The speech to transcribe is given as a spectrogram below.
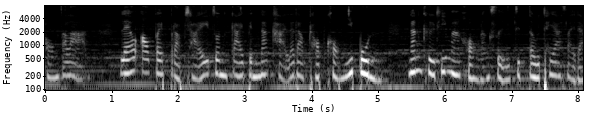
ท้องตลาด แล้วเอาไปปรับใช้จนกลายเป็นนักขายระดับท็อปของญี่ปุ่น นั่นคือที่มาของหนังสือจิตวิทยาสายดา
